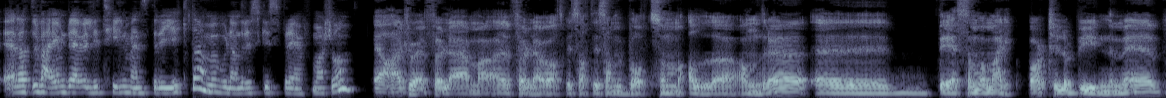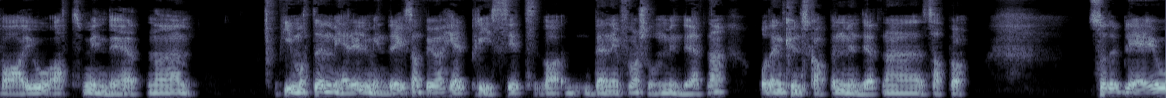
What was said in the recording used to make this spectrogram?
Eller at veien ble veldig til mens dere gikk, da, med hvordan dere skulle spre informasjon? Ja, her tror jeg, føler jeg, føler jeg at vi satt i samme båt som alle andre. Eh, det som var merkbart til å begynne med, var jo at myndighetene vi måtte mer eller mindre? Vi var helt prisgitt den informasjonen myndighetene og den kunnskapen myndighetene satt på. Så det ble jo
